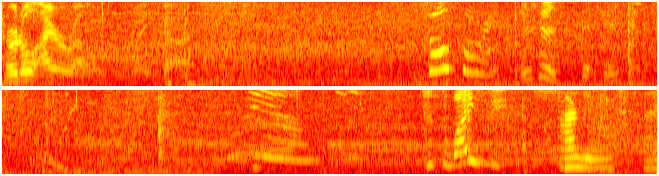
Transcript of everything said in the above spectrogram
Turtle IRL. Oh my god. Go for it. I'm just gonna sit here. Just why is he? I do. I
